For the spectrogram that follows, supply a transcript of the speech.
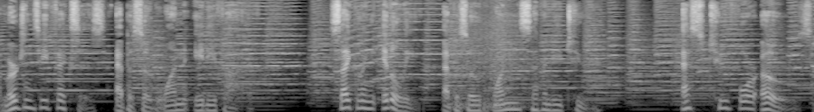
Emergency Fixes, Episode 185. Cycling Italy, Episode 172. S24Os,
